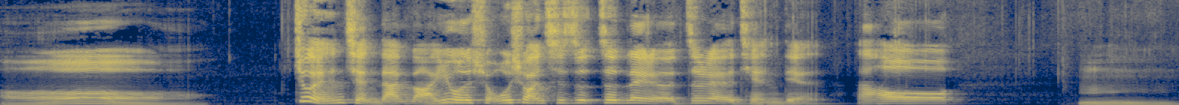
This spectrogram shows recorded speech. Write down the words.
哦，就也很简单吧，因为我喜我喜欢吃这这类的这类的甜点。然后，嗯，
